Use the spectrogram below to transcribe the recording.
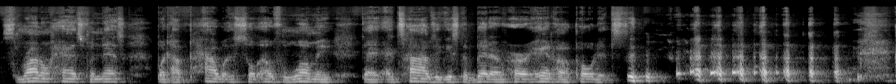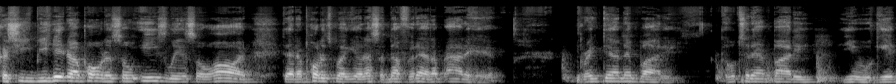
Serrano has finesse, but her power is so overwhelming that at times it gets the better of her and her opponents. Because she be hitting her opponent so easily and so hard that opponents be like, yo, that's enough of that. I'm out of here break down that body, go to that body, you will get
